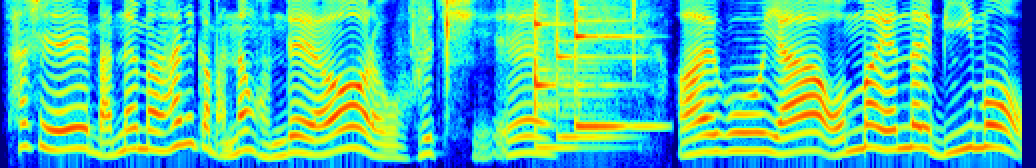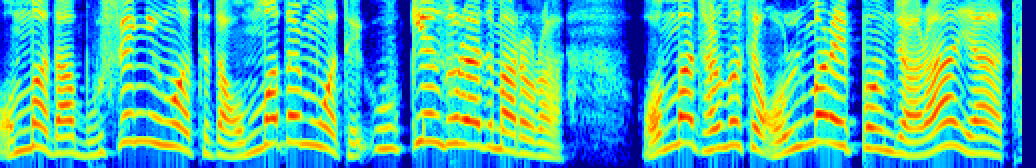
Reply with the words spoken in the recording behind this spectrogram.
사실 만날만 하니까 만난 건데요. 라고. 그렇지. 예. 아이고, 야, 엄마 옛날에 미모, 엄마 나 못생긴 것 같아. 나 엄마 닮은 것 같아. 웃기는 소리 하지 말아라. 엄마 젊었을 때 얼마나 예뻤는지 알아? 야, 다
